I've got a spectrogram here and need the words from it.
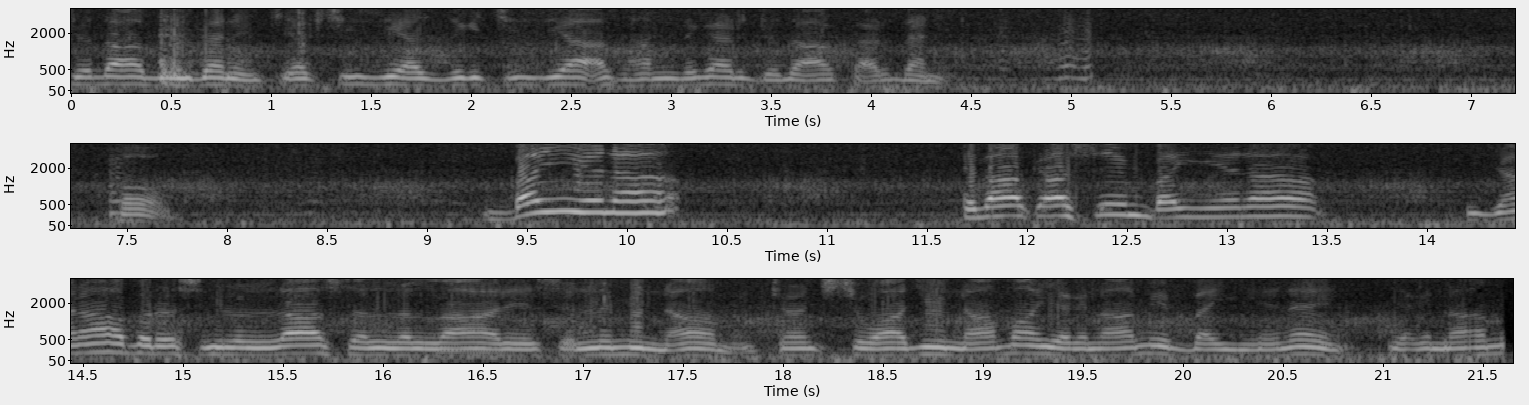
جدا بودن چھ ایک چیزی از دیگر چیزی از ہم دیگر جدا کردن ہیں بینا ادا کسی بینا جناب رسول اللہ صلی اللہ علیہ وسلم نام چونچ چواجی نامہ یک نامی بینا یک نامی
